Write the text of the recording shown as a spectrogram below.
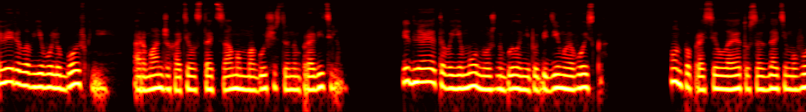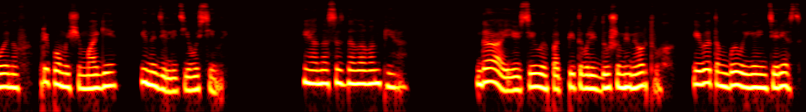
Верила в его любовь к ней. Арман же хотел стать самым могущественным правителем. И для этого ему нужно было непобедимое войско. Он попросил Лаэту создать ему воинов при помощи магии и наделить его силой. И она создала вампира. Да, ее силы подпитывались душами мертвых, и в этом был ее интерес.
